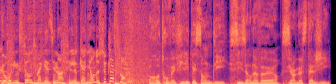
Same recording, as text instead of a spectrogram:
que Rolling Stones Magazine a fait le gagnant de ce classement. Retrouvez Philippe et Sandy, 6h-9h sur Nostalgie.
